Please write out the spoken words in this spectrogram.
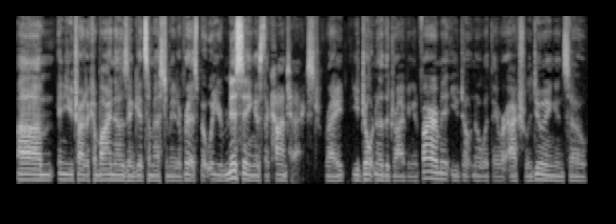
um, and you try to combine those and get some estimate of risk. But what you're missing is the context, right? You don't know the driving environment, you don't know what they were actually doing, and so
